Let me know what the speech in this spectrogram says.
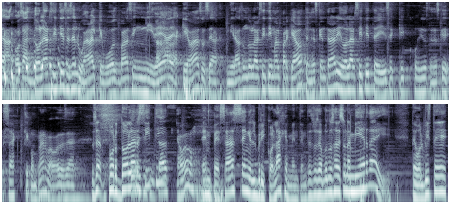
ah, o sea, Dollar City es ese lugar al que vos vas sin ni idea de a qué vas. O sea, miras un Dollar City mal parqueado, tenés que entrar y Dollar City te dice qué jodidos tenés que, que comprar, vos. O sea, o sea por Dollar City empezás en el bricolaje, ¿me entiendes? O sea, vos no sabes una mierda y te volviste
